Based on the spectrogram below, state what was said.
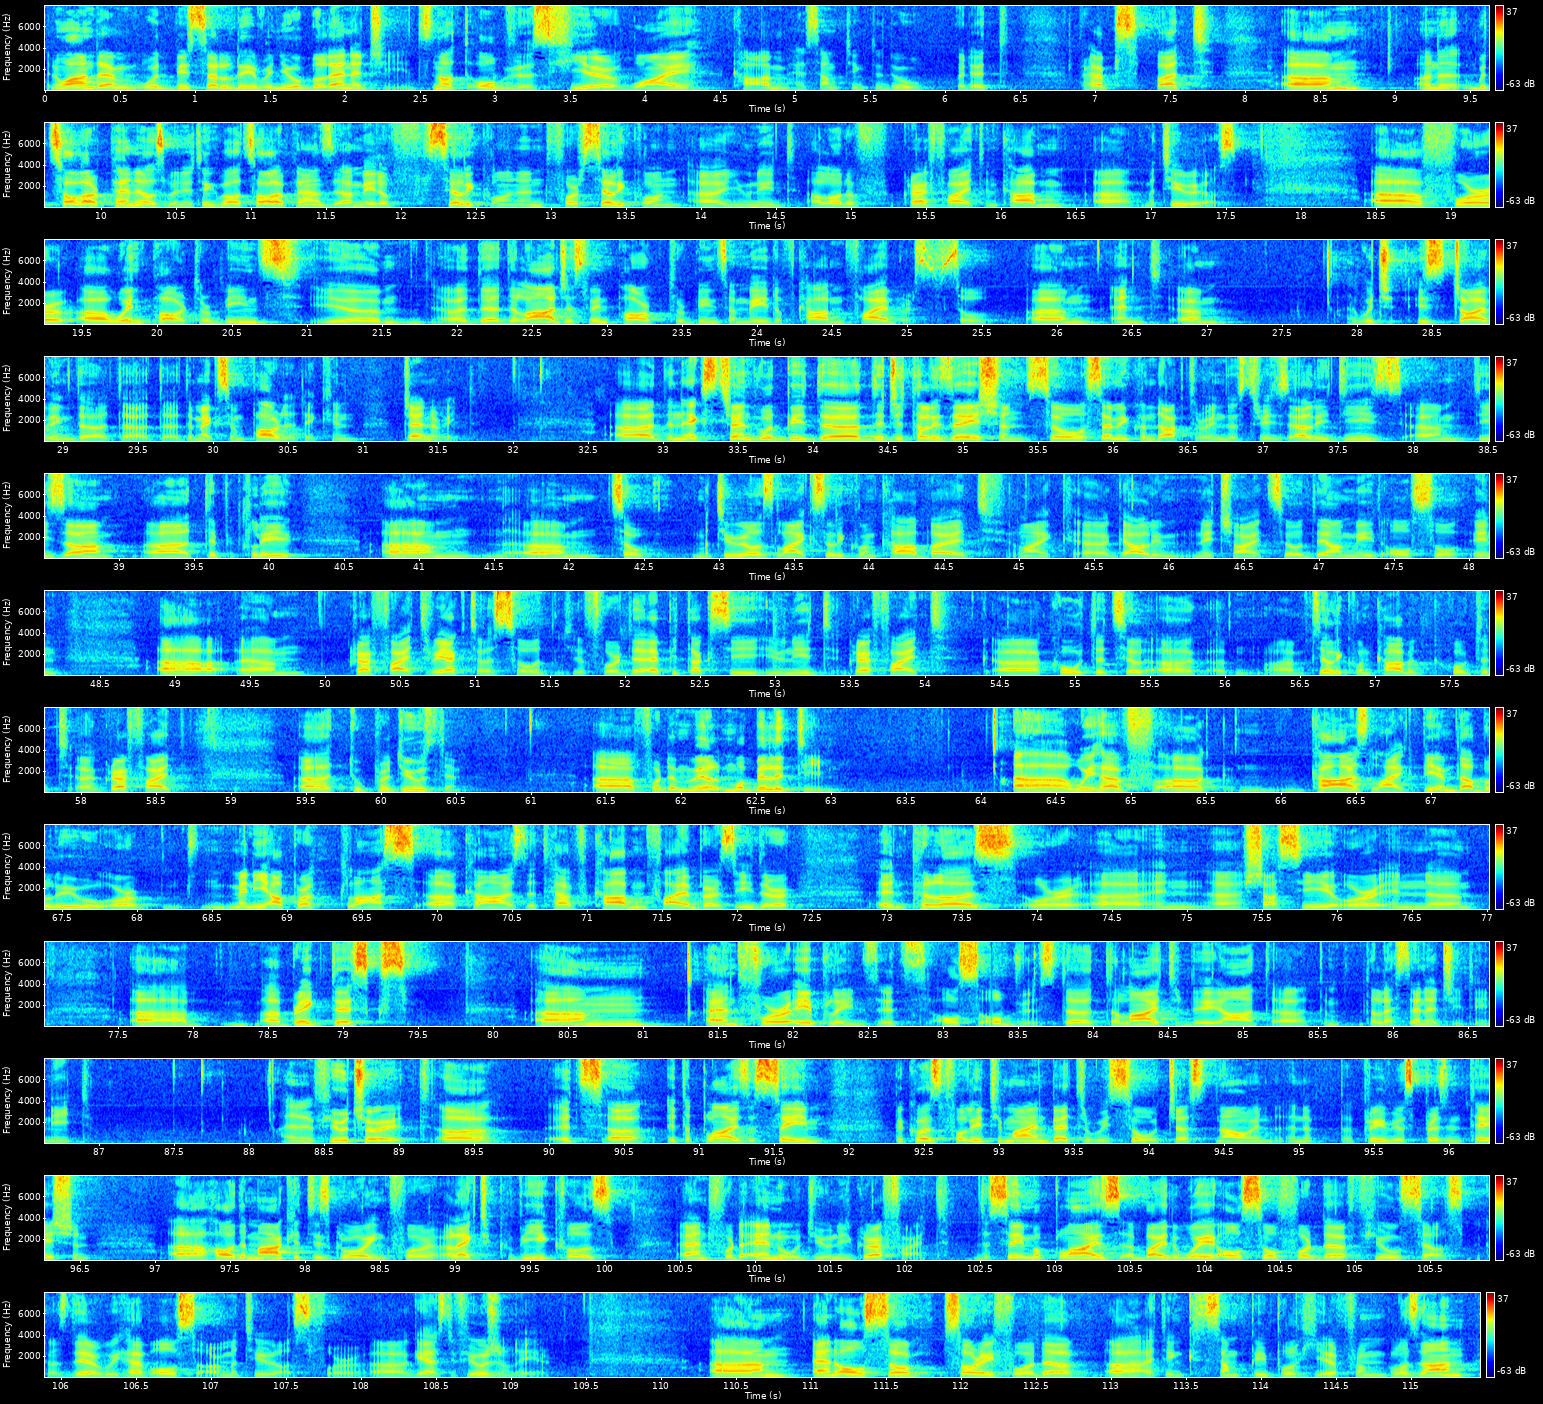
And one of them would be certainly renewable energy. It's not obvious here why carbon has something to do with it, perhaps, but um, a, with solar panels, when you think about solar panels, they are made of silicon. And for silicon, uh, you need a lot of graphite and carbon uh, materials. Uh, for uh, wind power turbines, um, uh, the, the largest wind power turbines are made of carbon fibers. So, um, and um, which is driving the, the, the, the maximum power that they can generate. Uh, the next trend would be the digitalization. So semiconductor industries, LEDs, um, these are uh, typically um, um, so materials like silicon carbide, like uh, gallium nitride. So they are made also in uh, um, graphite reactors. So for the epitaxy, you need graphite uh, coated sil silicon carbide coated graphite to produce them. Uh, for the mobility, uh, we have uh, cars like BMW or many upper class uh, cars that have carbon fibers either in pillars or uh, in uh, chassis or in brake discs. Um, and for airplanes, it's also obvious that the lighter they are, the, the, less energy they need. And in the future, it it's, uh, it applies the same because for lithium-ion battery, we saw just now in, in a, previous presentation uh, how the market is growing for electric vehicles, and for the anode, you need graphite. The same applies, uh, by the way, also for the fuel cells, because there we have also our materials for uh, gas diffusion layer. Um, and also, sorry for the, uh, I think some people here from Lausanne,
